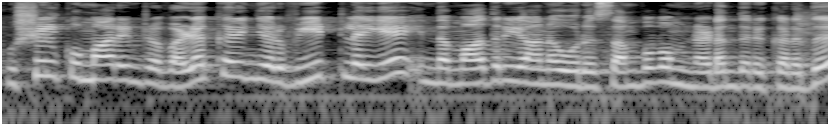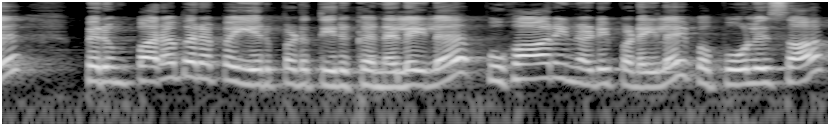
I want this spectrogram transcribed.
குஷில்குமார் என்ற வழக்கறிஞர் வீட்டிலேயே இந்த மாதிரியான ஒரு சம்பவம் நடந்திருக்கிறது. பெரும் பரபரப்பை ஏற்படுத்தி இருக்க நிலையில புகாரின் அடிப்படையில் இப்போ போலீசார்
